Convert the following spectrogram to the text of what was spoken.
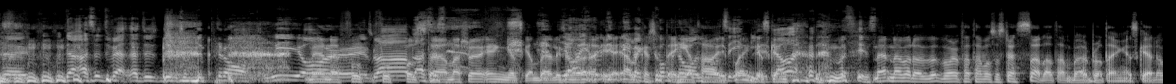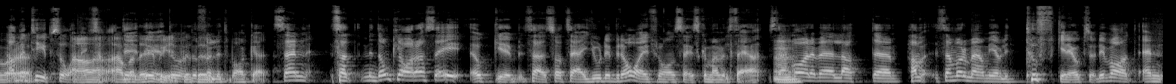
uh, alltså du vet, du, du, liksom, du pratar, we Med den are, där fot, bla, bla, alltså, fotbollstränars-engelskan där. Liksom, Ja, det alla kanske inte är helt high på engelskan. Ja, men, men, vadå, var det för att han var så stressad att han började prata engelska? Eller var Ja, det... men typ så. Liksom, Ja, det, det, det, då, då föll det tillbaka. Sen, så att, men de klarade sig och eh, så, här, så att säga gjorde bra ifrån sig, ska man väl säga. Sen Mm. var det väl att, eh, han, sen var det med om en jävligt tuff grej också. Det var att en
